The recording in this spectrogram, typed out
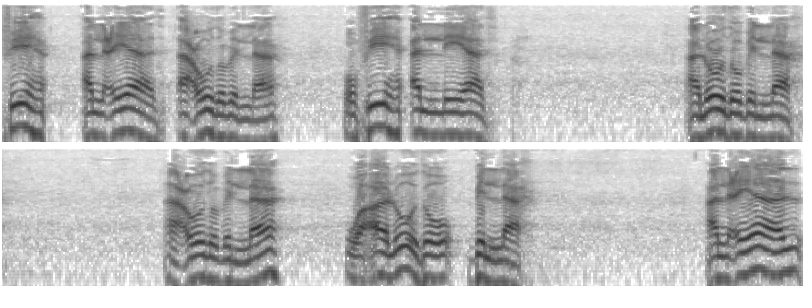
فيه العياذ أعوذ بالله وفيه اللياذ. ألوذ بالله أعوذ بالله وألوذ بالله. العياذ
